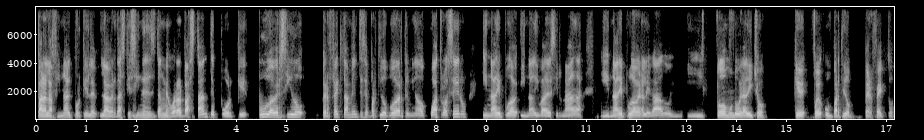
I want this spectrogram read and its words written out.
para la final, porque la, la, verdad es que sí necesitan mejorar bastante, porque pudo haber sido perfectamente, ese partido pudo haber terminado 4 a 0 y nadie, pudo, y nadie iba a decir nada y nadie pudo haber alegado y, y todo el mundo hubiera dicho que fue un partido perfecto.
